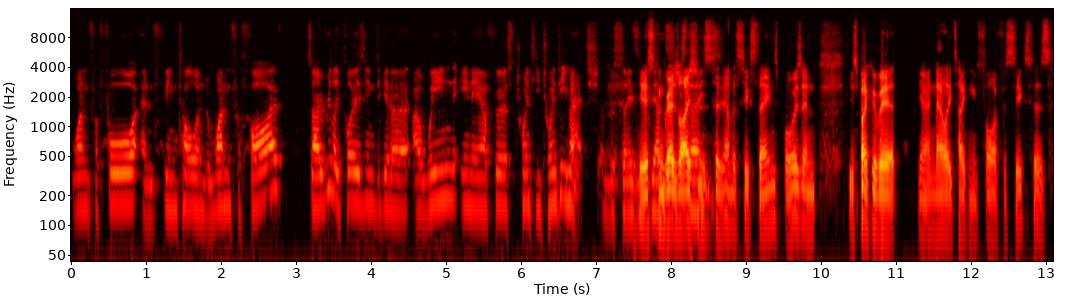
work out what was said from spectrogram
1 for 4, and Finn Tolland 1 for 5. So really pleasing to get a, a win in our first 2020 match of the season. Yes, the congratulations 16s. to the under 16s boys. And you spoke about you know Nelly taking five for six as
